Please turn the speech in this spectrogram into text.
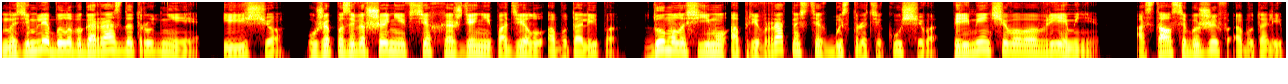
на земле было бы гораздо труднее. И еще, уже по завершении всех хождений по делу Абуталипа, Думалось ему о превратностях быстротекущего, переменчивого времени. Остался бы жив Абуталиб,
